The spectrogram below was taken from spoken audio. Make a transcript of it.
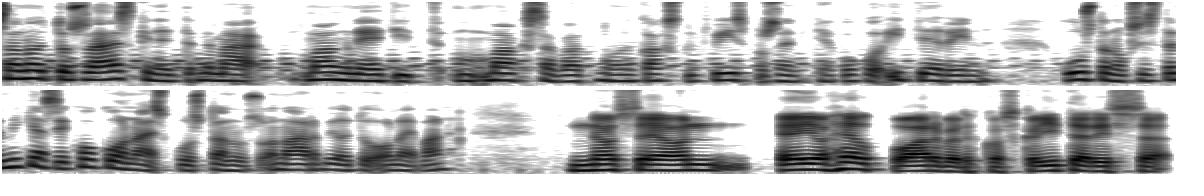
Sanoit tuossa äsken, että nämä magneetit maksavat noin 25 prosenttia koko ITERin kustannuksista. Mikä se kokonaiskustannus on arvioitu olevan? No se on, ei ole helppo arvioida, koska ITERissä,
